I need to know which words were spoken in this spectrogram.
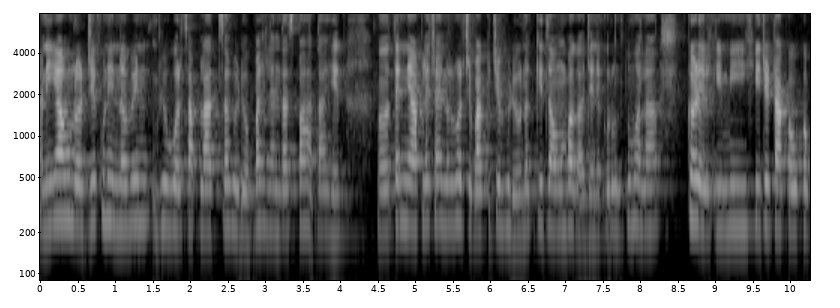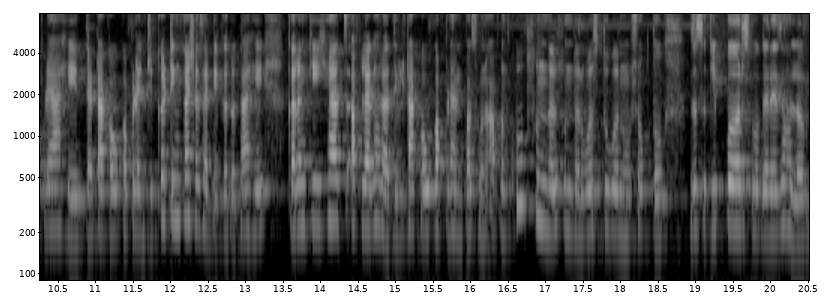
आणि या उलट जे कोणी नवीन व्ह्यूवर्स आपला आजचा व्हिडिओ पहिल्यांदाच पाहत आहेत त्यांनी आपल्या चॅनलवरचे बाकीचे व्हिडिओ नक्की जाऊन बघा जेणेकरून तुम्हाला कळेल की मी हे जे टाकाऊ कपडे आहेत त्या टाकाऊ कपड्यांची कटिंग कशासाठी करत आहे? कारण की ह्याच आपल्या घरातील टाकाऊ कपड्यांपासून आपण खूप सुंदर सुंदर वस्तू बनवू शकतो. जसं की पर्स वगैरे झालं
